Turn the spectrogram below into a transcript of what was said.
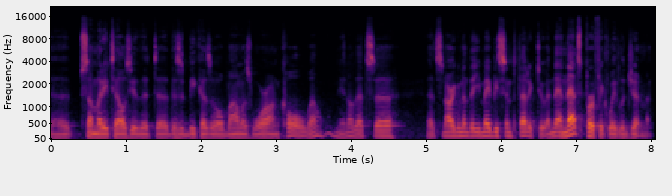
uh, somebody tells you that uh, this is because of Obama's war on coal, well, you know that's uh, that's an argument that you may be sympathetic to, and and that's perfectly legitimate.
